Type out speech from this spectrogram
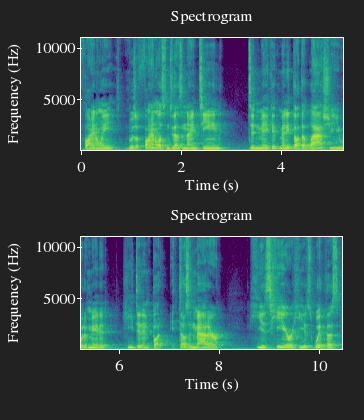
Finally, was a finalist in 2019, didn't make it. Many thought that last year he would have made it. He didn't, but it doesn't matter. He is here, he is with us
